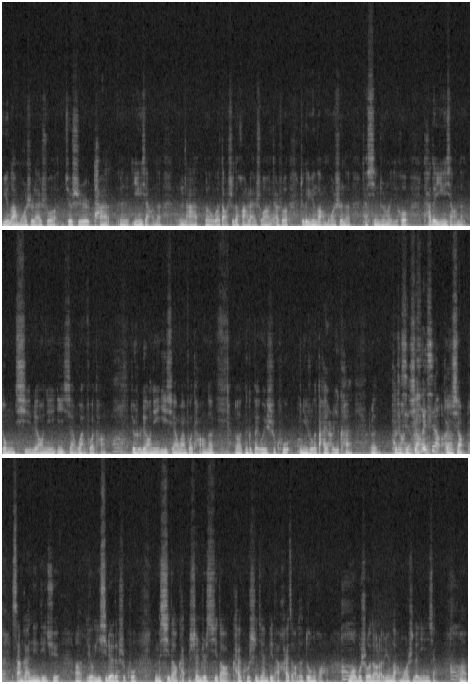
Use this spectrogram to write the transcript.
云冈模式来说，就是它嗯影响呢，拿呃我导师的话来说啊，他说这个云冈模式呢，它形成了以后，它的影响呢，东起辽宁义县万佛堂，就是辽宁义县万佛堂呢，呃那个北魏石窟，你如果大眼儿一看，呃，它就很像，很像嗯很像。陕甘宁地区啊，有一系列的石窟，那么西到开，甚至西到开窟时间比它还早的敦煌，莫不受到了云冈模式的影响。啊，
